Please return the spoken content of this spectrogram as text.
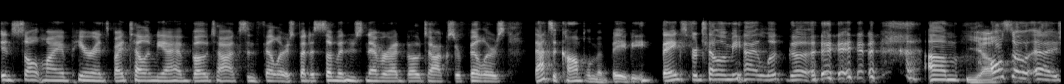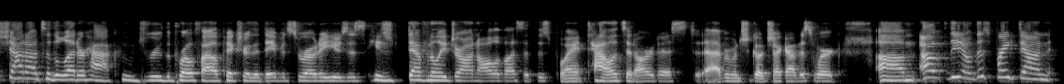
insult my appearance by telling me I have Botox and fillers. But as someone who's never had Botox or fillers, that's a compliment, baby. Thanks for telling me I look good. um, yeah. Also, uh, shout out to the letter hack who drew the profile picture that David Sirota uses. He's definitely drawn all of us at this point. Talented artist. Everyone should go check out his work. Um, uh, you know, this breakdown.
